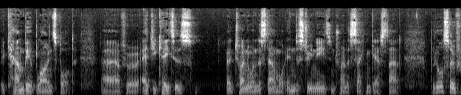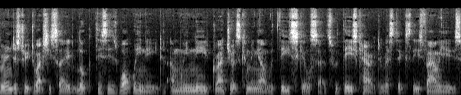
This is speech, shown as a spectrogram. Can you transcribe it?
It can be a blind spot uh, for educators uh, trying to understand what industry needs and trying to second guess that. But also for industry to actually say, look, this is what we need, and we need graduates coming out with these skill sets, with these characteristics, these values,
